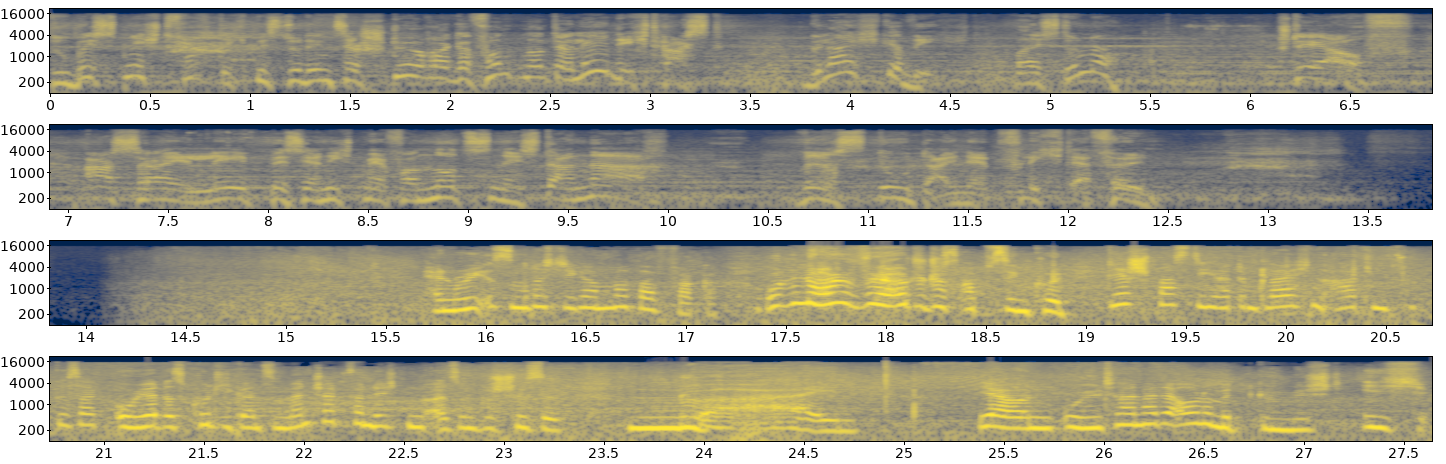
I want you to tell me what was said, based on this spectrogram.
Du bist nicht fertig, bis du den Zerstörer gefunden und erledigt hast. Gleichgewicht, weißt du noch? Steh auf. Asrael lebt, bis er nicht mehr von Nutzen ist. Danach wirst du deine Pflicht erfüllen. Henry ist ein richtiger Motherfucker. Und nein, wer hätte das absehen können? Der Spasti hat im gleichen Atemzug gesagt, oh ja, das könnte die ganze Menschheit vernichten, also ein Geschüssel. Nein. Ja, und Ultan hat er auch noch mitgemischt. Ich,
